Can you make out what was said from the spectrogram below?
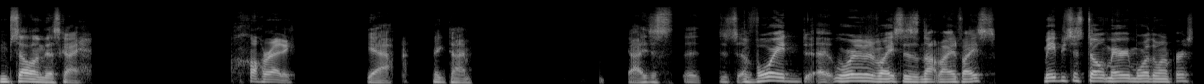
I'm selling this guy. Already. Yeah, big time. Yeah, I just uh, just avoid uh, word of advice is not my advice. Maybe just don't marry more than one person.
